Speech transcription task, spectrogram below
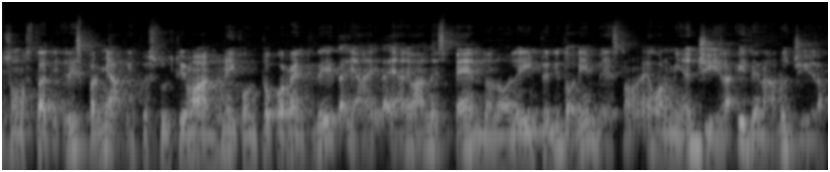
sono stati risparmiati in quest'ultimo anno nei conto correnti degli italiani, gli italiani vanno e spendono, gli imprenditori investono, l'economia gira, il denaro gira,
